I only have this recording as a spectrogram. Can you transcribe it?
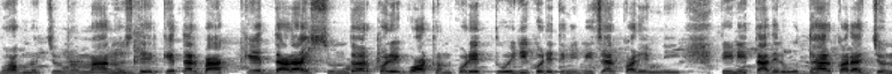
ভগ্নচূর্ণ মানুষদেরকে তার বাক্যের দ্বারাই সুন্দর করে গঠন করে, তৈরি করে তিনি বিচার করেননি। তিনি তাদের উদ্ধার করার জন্য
